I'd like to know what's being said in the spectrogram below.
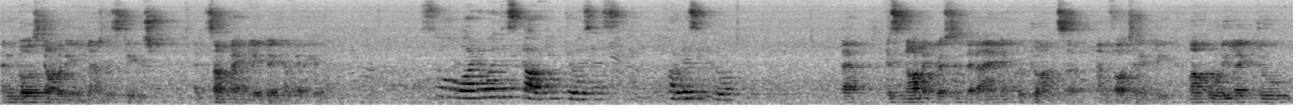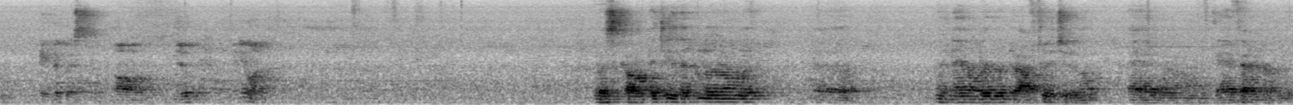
and burst onto the international stage at some time later in your career. So what about the scouting process? How does it go? That is not a question that I am equipped to answer, unfortunately. Marco, would you like to take the question? Or you, Anyone? Scout ചെയ്തിട്ടുള്ളത് നമ്മൾ പിന്നെ നമ്മളൊരു ഡ്രാഫ്റ്റ് വെച്ചിരുന്നു കെ എഫ് രണ്ടെണ്ണം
